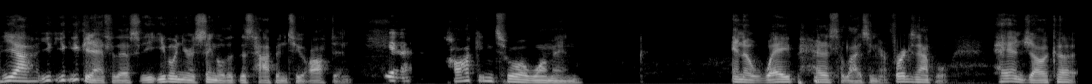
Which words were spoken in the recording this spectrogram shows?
yeah, you, you, you can answer this. Even when you're single, that this happened to you often. Yeah. Talking to a woman in a way pedestalizing her. For example, hey, Angelica,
